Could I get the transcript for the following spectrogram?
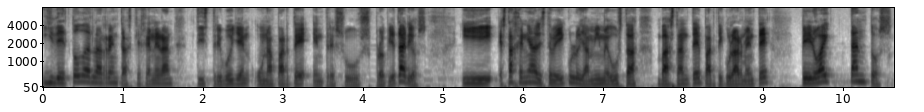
y de todas las rentas que generan distribuyen una parte entre sus propietarios. Y está genial este vehículo y a mí me gusta bastante particularmente, pero hay tantos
